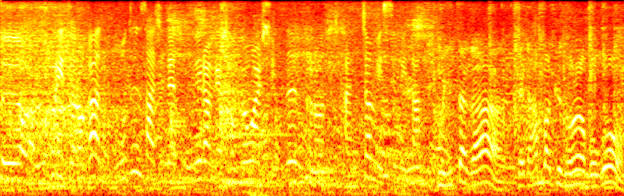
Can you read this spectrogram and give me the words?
그 얼굴이 들어간 모든 사진에 동일하게 적용할 수 있는 그런 단점이 있습니다. 그럼 이따가 제가 한 바퀴 돌아보고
